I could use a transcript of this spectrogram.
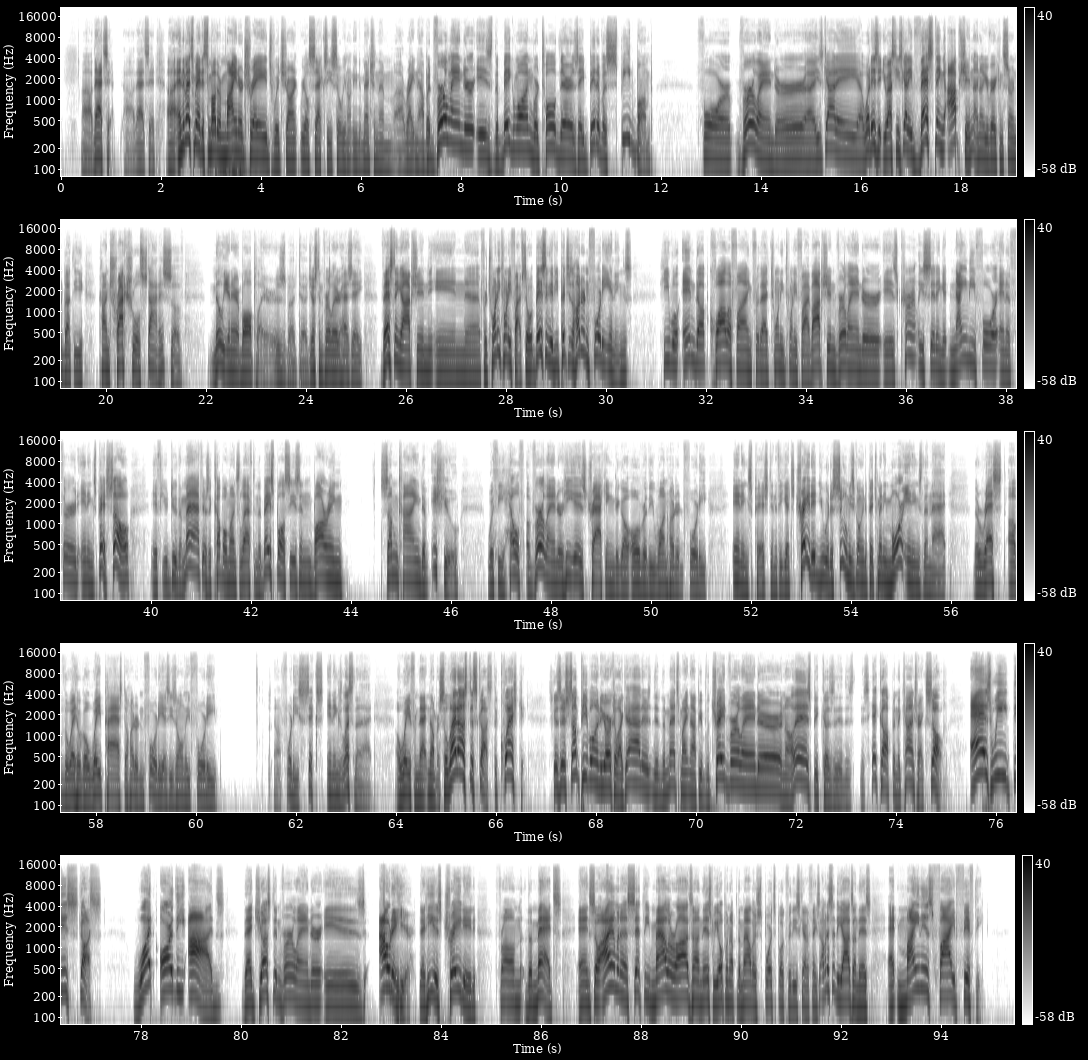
Uh, that's it. Uh, that's it. Uh, and the Mets made some other minor trades, which aren't real sexy, so we don't need to mention them uh, right now. But Verlander is the big one. We're told there is a bit of a speed bump for Verlander. Uh, he's got a, uh, what is it, you ask? He's got a vesting option. I know you're very concerned about the contractual status of millionaire ball players, but uh, Justin Verlander has a vesting option in uh, for 2025. So basically, if he pitches 140 innings – he will end up qualifying for that 2025 option. Verlander is currently sitting at 94 and a third innings pitched. So, if you do the math, there's a couple months left in the baseball season, barring some kind of issue with the health of Verlander. He is tracking to go over the 140 innings pitched. And if he gets traded, you would assume he's going to pitch many more innings than that. The rest of the way, he'll go way past 140 as he's only 40 uh, 46 innings, less than that, away from that number. So let us discuss the question. Because there's some people in New York are like, ah, the, the Mets might not be able to trade Verlander and all this because of this, this hiccup in the contract. So, as we discuss, what are the odds that Justin Verlander is out of here, that he is traded from the Mets? And so I am going to set the Maller odds on this. We open up the Maller Sportsbook for these kind of things. I'm going to set the odds on this at minus 550.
